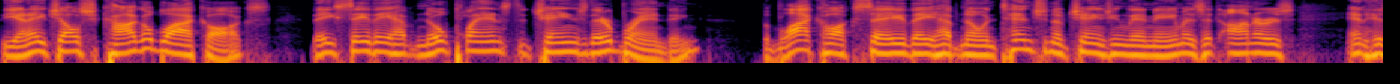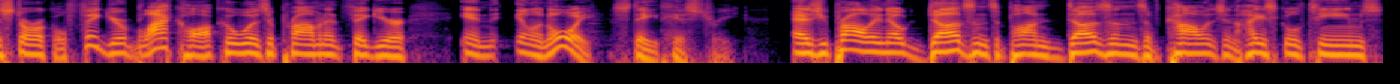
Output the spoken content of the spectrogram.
the NHL Chicago Blackhawks they say they have no plans to change their branding. The Blackhawks say they have no intention of changing their name as it honors an historical figure, Blackhawk, who was a prominent figure in Illinois state history. As you probably know, dozens upon dozens of college and high school teams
